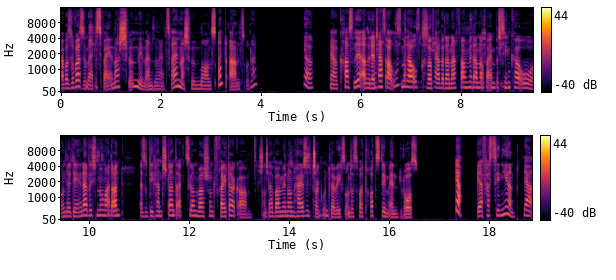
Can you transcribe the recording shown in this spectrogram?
aber sowas sogar zweimal schwimmen. Wir waren sogar zweimal schwimmen morgens und abends, oder? Ja. Ja, krass, ne? Also der Tag war unglaublich. aber danach waren wir dann auf ein bisschen K.O. Und der erinnert dich nur mal dran, also die Handstandaktion war schon Freitagabend. Und da waren wir nur einen halben Tag Stimmt. unterwegs und es war trotzdem endlos. Ja. Ja, faszinierend. Ja.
